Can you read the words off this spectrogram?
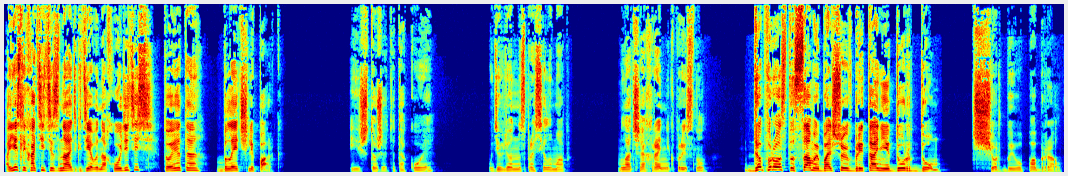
«А если хотите знать, где вы находитесь, то это Блэчли парк». «И что же это такое?» — удивленно спросила Мап. Младший охранник прыснул. «Да просто самый большой в Британии дурдом! Черт бы его побрал!»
